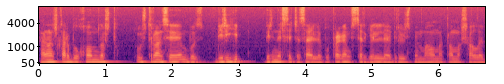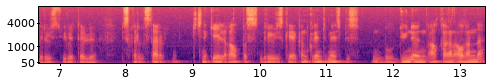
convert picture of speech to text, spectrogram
Андан тышкары бул коомдоштук уюштурган себебим бул биригип бир нерсе жасайлы бул программисттер келели бири бирибиз менен маалымат алмашалы бири бирибизди үйрөтөлү биз кыргыздар кичинекей эле калкпыз бири бирибизге конкурент эмеспиз. Бул дүйнөнүн алкагын алганда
